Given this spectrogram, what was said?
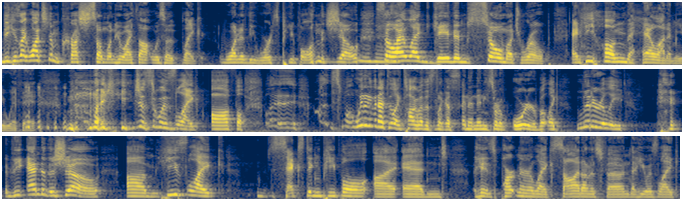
because I watched him crush someone who I thought was a, like, one of the worst people on the show. So I like gave him so much rope and he hung the hell out of me with it. like he just was like awful. We don't even have to like talk about this in like a, in any sort of order, but like literally the end of the show, um, he's like sexting people uh, and his partner like saw it on his phone that he was like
